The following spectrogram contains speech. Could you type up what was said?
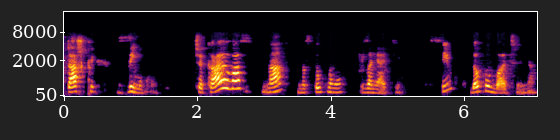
пташки взимку. Чекаю вас на наступному занятті. Всім до побачення!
